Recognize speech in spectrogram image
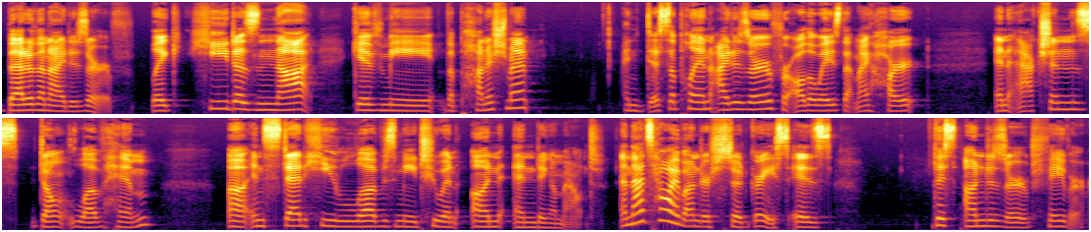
better than I deserve. Like he does not give me the punishment and discipline I deserve for all the ways that my heart and actions don't love him. Uh, instead, he loves me to an unending amount. And that's how I've understood grace is this undeserved favor.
